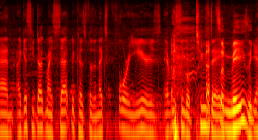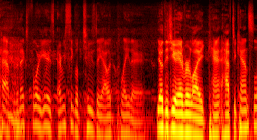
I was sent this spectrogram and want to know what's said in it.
and I guess he dug my set because for the next four years, every single Tuesday, That's amazing. yeah, for the next four years, every single Tuesday I would play there. Yo, did you ever like can't have to cancel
